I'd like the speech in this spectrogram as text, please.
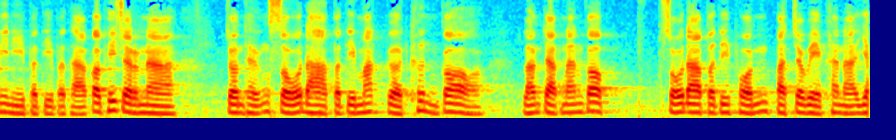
มินีปฏิปทาก็พิจารณาจนถึงโสดาปฏิมักเกิดขึ้นก็ หลังจากนั้นก็โสดาปฏิผล ปัจเจเวกขณะย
